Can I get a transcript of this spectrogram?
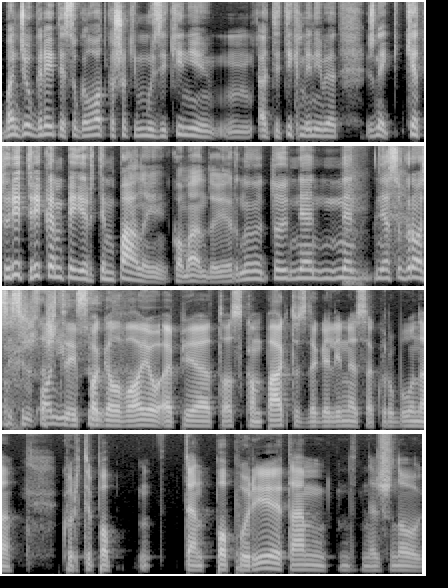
bandžiau greitai sugalvoti kažkokį muzikinį mm, atitikmenį, bet, žinai, keturi trikampiai ir timpanai komandoje ir, nu, tu ne, ne, nesugrosi simfonijų. Aš tai pagalvojau apie tos kompaktus degalinėse, kur būna, kur tipo ten popuri tam, nežinau,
